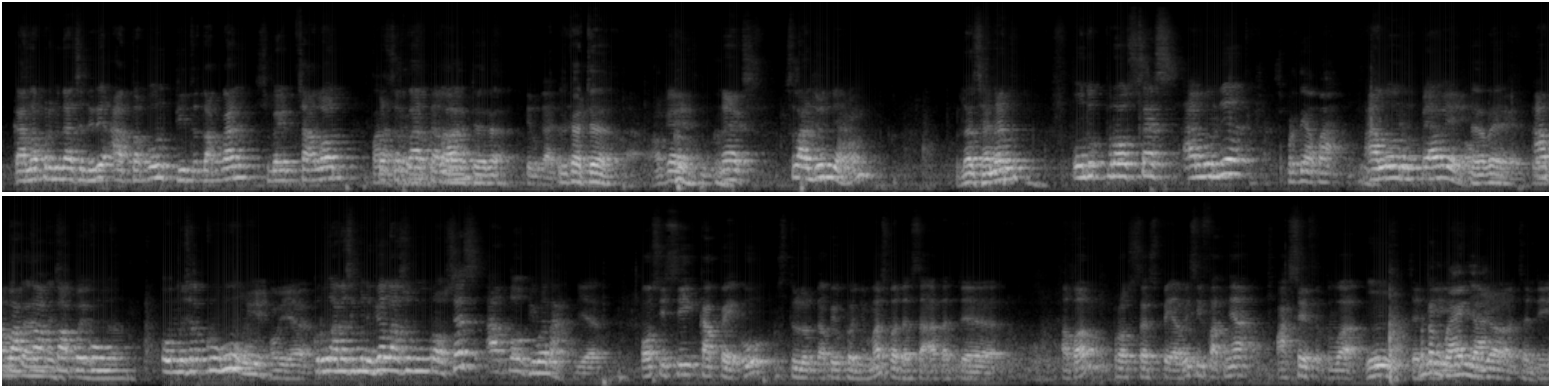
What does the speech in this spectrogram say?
karena permintaan sendiri ataupun ditetapkan sebagai calon peserta dalam daerah pilkada. pilkada. Oke, next. Selanjutnya, laksanakan untuk proses alurnya Seperti apa? alur PAW. PAW. Apakah KPU oh misal kerungu nih, Oh iya. kerungu anak si meninggal langsung proses atau gimana? Ya, posisi KPU, sedulur KPU Banyumas pada saat ada apa proses PAW sifatnya pasif ketua. Hmm. Jadi, Meneng bae ya? Iya, jadi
